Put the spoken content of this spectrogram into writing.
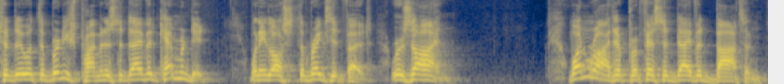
to do what the British Prime Minister David Cameron did when he lost the Brexit vote resign. One writer, Professor David Barton,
